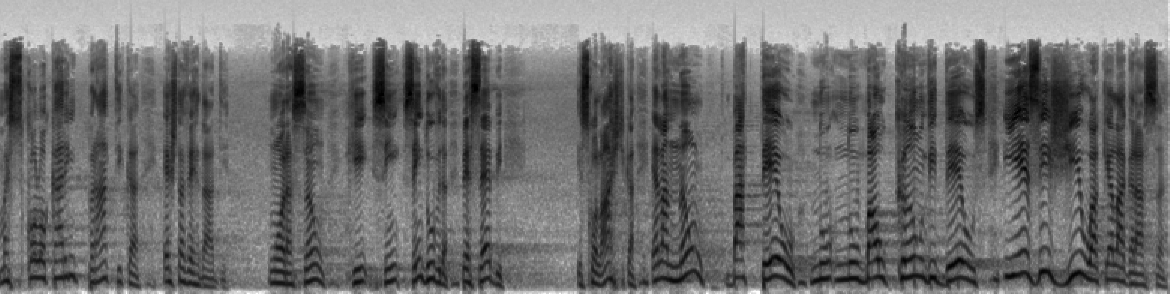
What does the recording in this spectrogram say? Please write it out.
mas colocar em prática esta verdade. Uma oração que, sim, sem dúvida, percebe, escolástica, ela não bateu no, no balcão de Deus e exigiu aquela graça.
